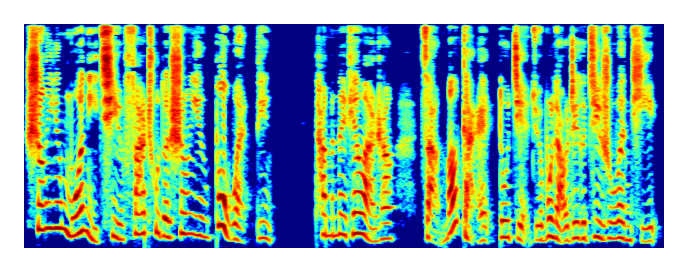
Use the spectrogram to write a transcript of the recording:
声音模拟器发出的声音不稳定，他们那天晚上怎么改都解决不了这个技术问题。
